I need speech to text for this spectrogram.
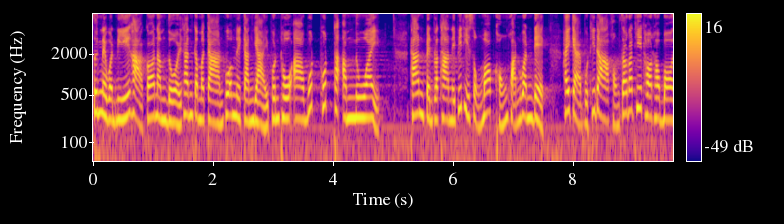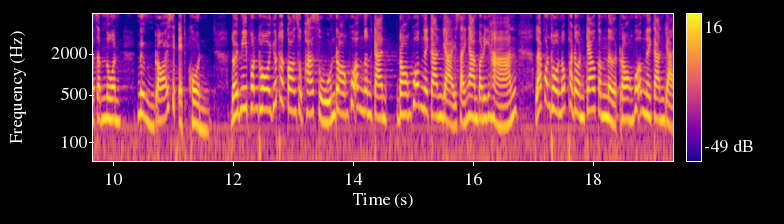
ซึ่งในวันนี้ค่ะก็นำโดยท่านกรรมการผู้อำนวยการใหญ่พลโทอาวุธพุทธอำนวย ท่านเป็นประธานในพิธีส่งมอบของขวัญวันเด็ก ให้แก่บุตรธิดาของเจ้าหน้าที่ททบจำนวน 111 คน โดยมีพลโทยุทธกรสุภาศูนย์รองผู้อำนวยการรองผู้อำนวยการใหญ่สายงานบริหาร และพลโทนพดลแก้วกำเนิดรองผู้อำนวยการใหญ่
